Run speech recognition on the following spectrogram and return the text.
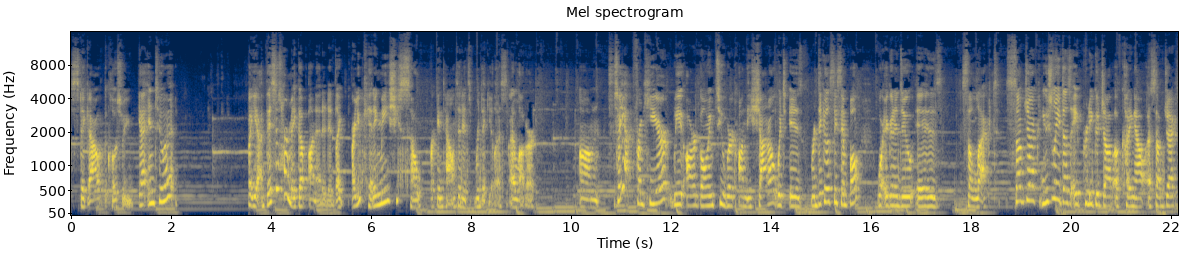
stick out the closer you get into it. But yeah, this is her makeup unedited. Like, are you kidding me? She's so freaking talented. It's ridiculous. I love her. Um, so yeah, from here, we are going to work on the shadow, which is ridiculously simple. What you're gonna do is select subject. Usually it does a pretty good job of cutting out a subject.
